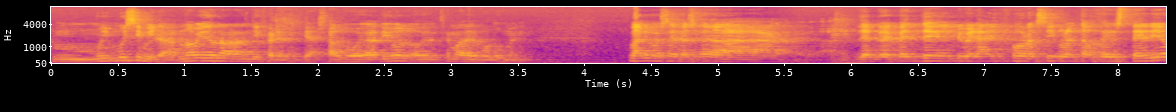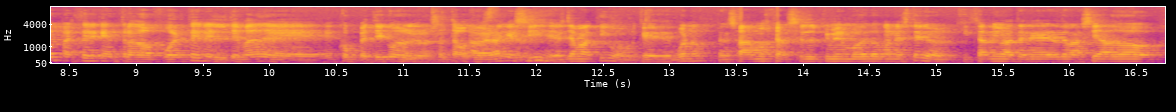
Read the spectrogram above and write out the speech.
muy, muy similar, no ha habido una gran diferencia, salvo ya digo lo del tema del volumen. Vale, pues de repente el primer iPhone así con altavoces estéreo parece que ha entrado fuerte en el tema de competir con los altavoces La verdad que sí, es llamativo, porque bueno, pensábamos que al ser el primer modelo con estéreo quizás no iba a tener demasiado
